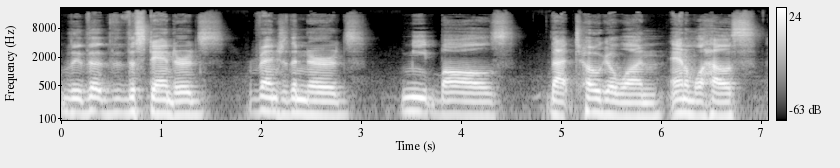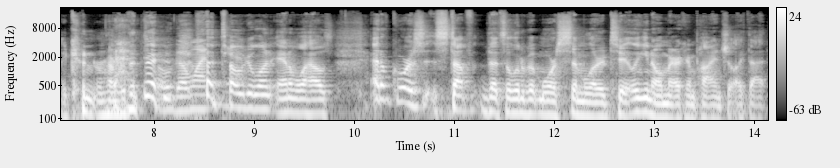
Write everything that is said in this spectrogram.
the the the standards, Revenge of the Nerds, Meatballs, that Toga one, Animal House. I couldn't remember the Toga one, the yeah. One, Animal House, and of course stuff that's a little bit more similar to you know American Pie and shit like that.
